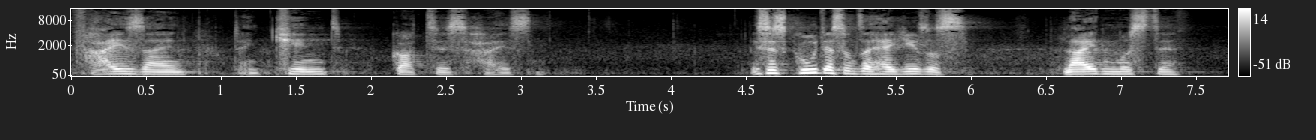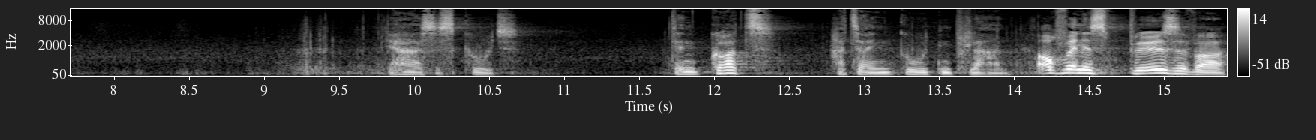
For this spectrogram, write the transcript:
Frei sein und ein Kind Gottes heißen. Ist es gut, dass unser Herr Jesus leiden musste? Ja, es ist gut. Denn Gott hatte einen guten Plan. Auch wenn es böse war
